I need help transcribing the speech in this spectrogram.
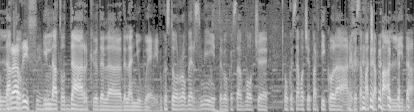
il lato, bravissimo. Il lato dark della, della new wave. Questo Robert Smith con questa voce, con questa voce particolare, questa faccia pallida,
